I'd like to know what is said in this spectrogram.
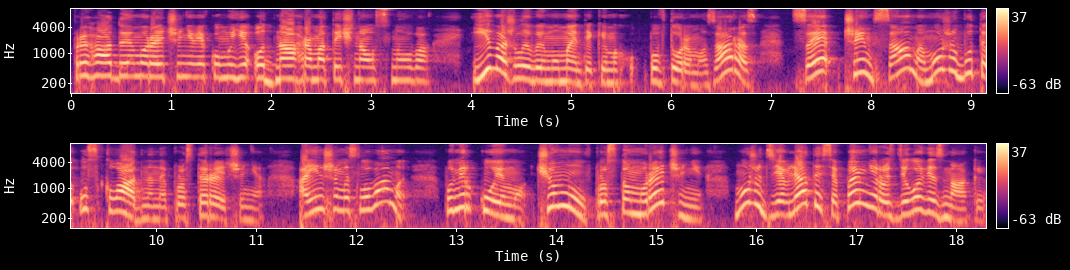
Пригадуємо речення, в якому є одна граматична основа. І важливий момент, який ми повторимо зараз, це чим саме може бути ускладнене просте речення. А іншими словами, поміркуємо, чому в простому реченні можуть з'являтися певні розділові знаки.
